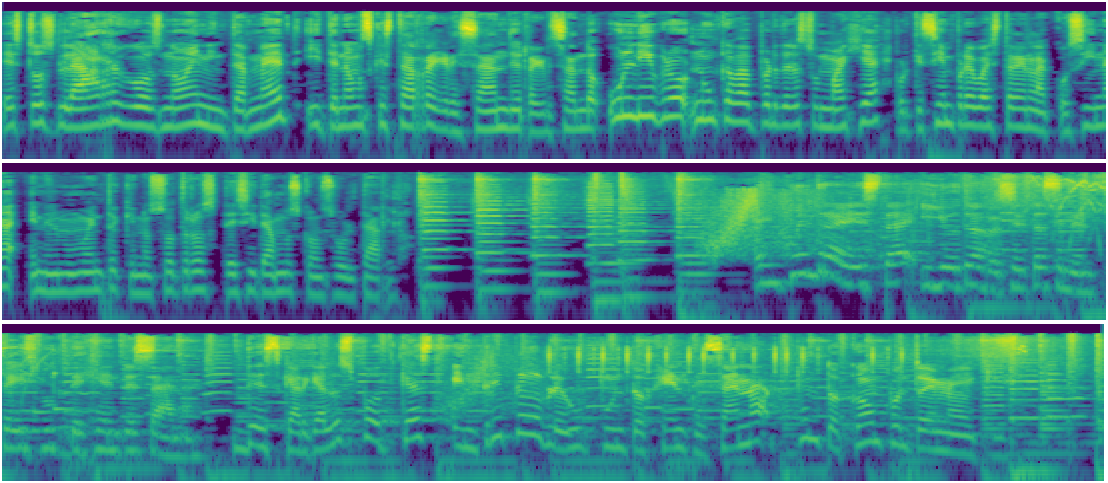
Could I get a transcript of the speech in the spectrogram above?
estos largos, ¿no? En internet y tenemos que estar regresando y regresando. Un libro nunca va a perder su magia porque siempre va a estar en la cocina en el momento que nosotros decidamos consultarlo. Encuentra esta y otras recetas en el Facebook de Gente Sana. Descarga los podcasts en www.gentesana.com.mx.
